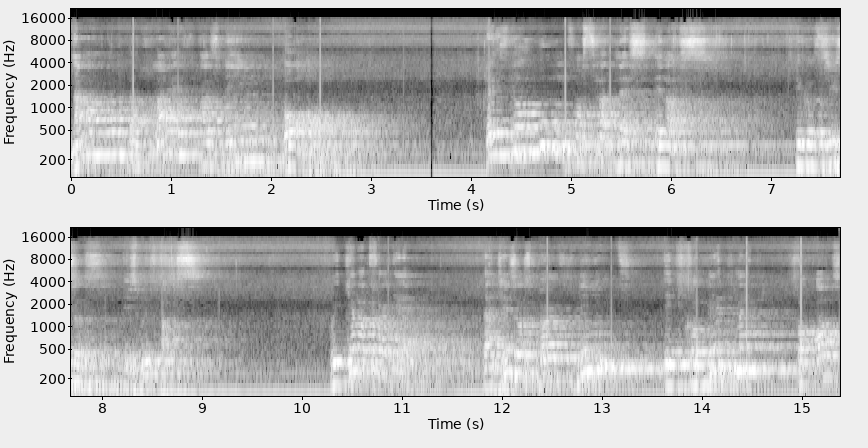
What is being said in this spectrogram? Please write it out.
now sadness in us because Jesus is with us. We cannot forget that Jesus' birth means a commitment for us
